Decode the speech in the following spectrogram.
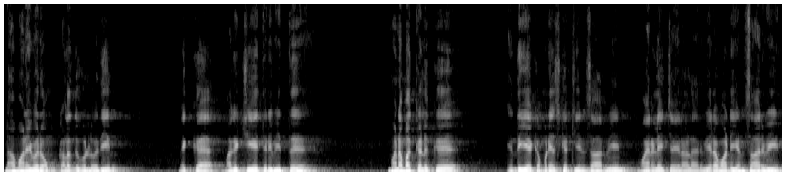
நாம் அனைவரும் கலந்து கொள்வதில் மிக்க மகிழ்ச்சியை தெரிவித்து மணமக்களுக்கு இந்திய கம்யூனிஸ்ட் கட்சியின் சார்பில் மாநில செயலாளர் வீரபாண்டியன் சார்பில்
